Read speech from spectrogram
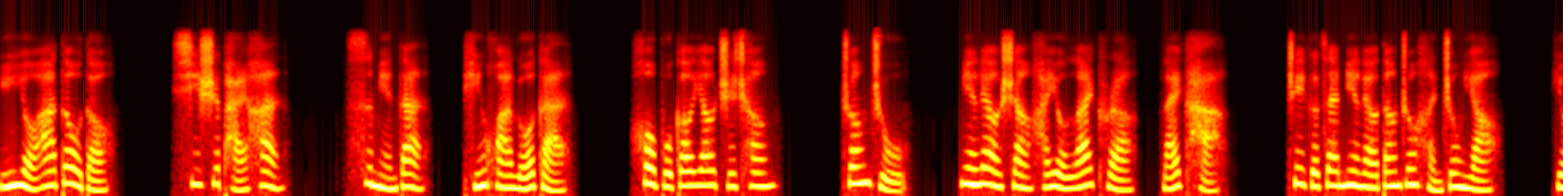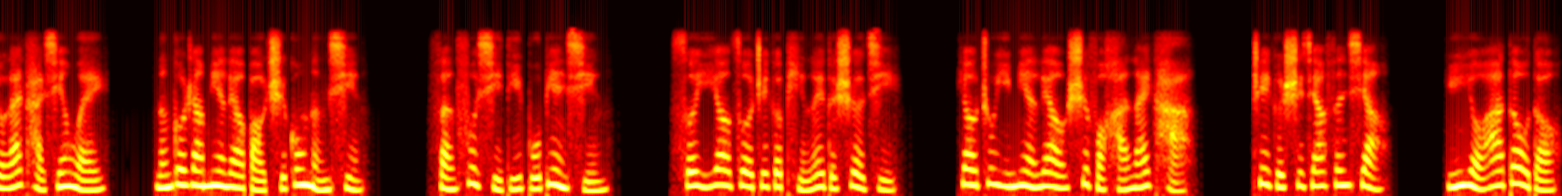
云有阿豆豆，吸湿排汗，四面弹，平滑裸感，后部高腰支撑。庄主，面料上还有 Lycra 莱卡，这个在面料当中很重要，有莱卡纤维，能够让面料保持功能性。反复洗涤不变形，所以要做这个品类的设计，要注意面料是否含莱卡，这个是加分项。云友阿豆豆，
